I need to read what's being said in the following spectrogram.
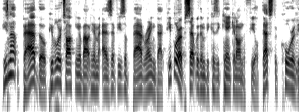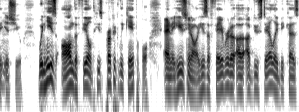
He's not bad though. People are talking about him as if he's a bad running back. People are upset with him because he can't get on the field. That's the core of the mm-hmm. issue. When he's on the field, he's perfectly capable, and he's you know he's a favorite of, of Deuce Staley because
